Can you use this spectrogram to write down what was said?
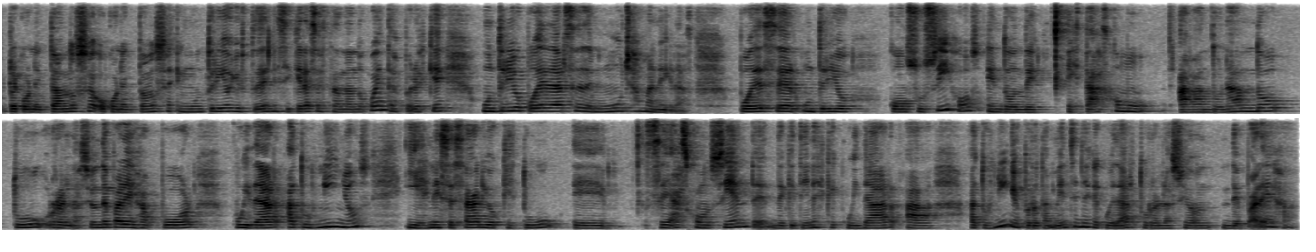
reconectándose o conectándose en un trío y ustedes ni siquiera se están dando cuenta, pero es que un trío puede darse de muchas maneras. Puede ser un trío con sus hijos en donde estás como abandonando tu relación de pareja por cuidar a tus niños y es necesario que tú eh, seas consciente de que tienes que cuidar a, tus niños, pero también tienes que cuidar tu relación de pareja.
